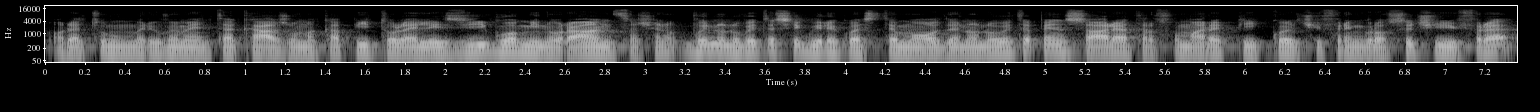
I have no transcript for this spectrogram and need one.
Ho detto numeri ovviamente a caso, ma capito, è l'esigua minoranza. Cioè, no, voi non dovete seguire queste mode, non dovete pensare a trasformare piccole cifre in grosse cifre,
